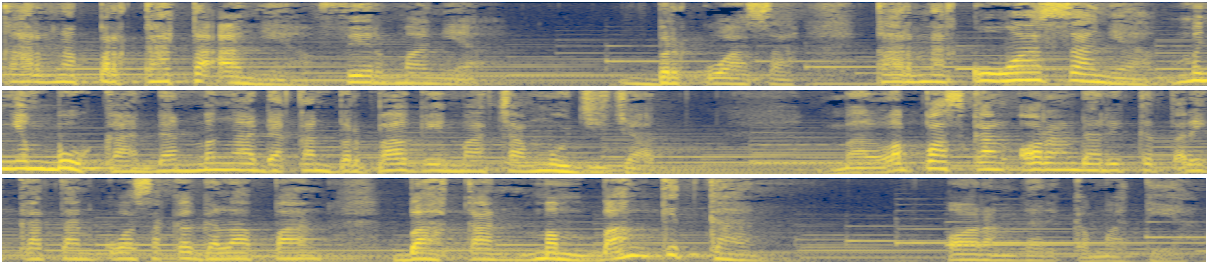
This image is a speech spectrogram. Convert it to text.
Karena perkataannya, firmannya berkuasa. Karena kuasanya menyembuhkan dan mengadakan berbagai macam mujizat. Melepaskan orang dari keterikatan kuasa kegelapan, bahkan membangkitkan orang dari kematian.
